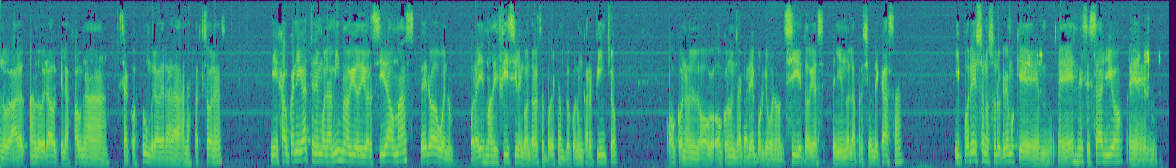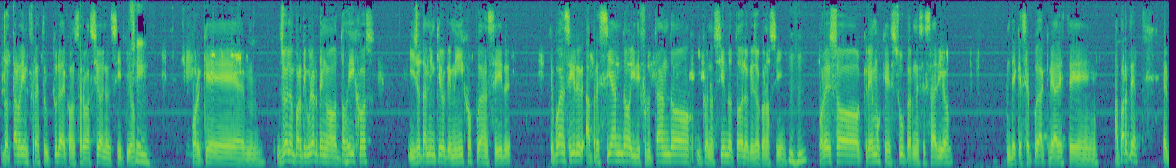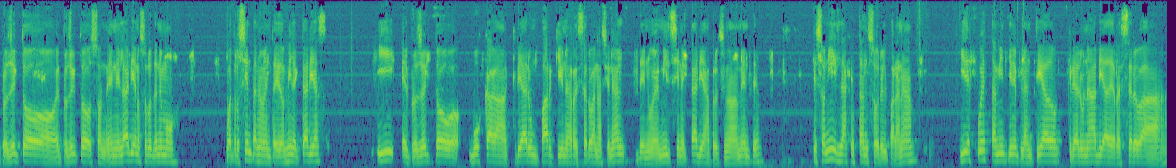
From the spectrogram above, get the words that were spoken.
han logrado que la fauna se acostumbre a ver a, las personas. Y en Jaucanigat tenemos la misma biodiversidad o más, pero bueno, por ahí es más difícil encontrarse, por ejemplo, con un carpincho o con, el, o con un yacaré, porque bueno, sigue todavía teniendo la presión de caza y por eso nosotros creemos que eh, es necesario eh, dotar de infraestructura de conservación el sitio, porque mm, yo en lo particular tengo dos hijos y yo también quiero que mis hijos puedan seguir que puedan seguir apreciando y disfrutando y conociendo todo lo que yo conocí. Por eso creemos que es súper necesario de que se pueda crear este... Aparte, el proyecto, el proyecto son en el área nosotros tenemos 492 mil hectáreas y el proyecto busca crear un parque y una reserva nacional de 9.100 hectáreas aproximadamente, que son islas que están sobre el Paraná, y después también tiene planteado crear un área de reserva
